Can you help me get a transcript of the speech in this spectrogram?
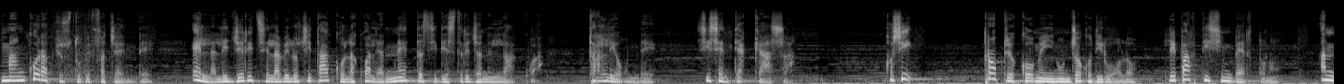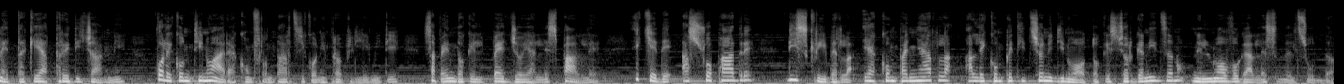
Ma ancora più stupefacente è la leggerezza e la velocità con la quale Annette si destreggia nell'acqua. Tra le onde si sente a casa. Così, proprio come in un gioco di ruolo, le parti si invertono. Annette, che ha 13 anni, vuole continuare a confrontarsi con i propri limiti, sapendo che il peggio è alle spalle, e chiede a suo padre di iscriverla e accompagnarla alle competizioni di nuoto che si organizzano nel nuovo Galles del Sud.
